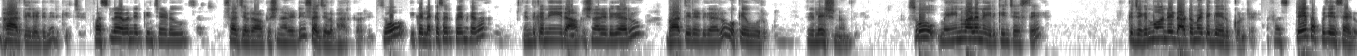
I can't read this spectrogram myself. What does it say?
భారతీరెడ్డిని ఇరికించాడు ఫస్ట్లో ఎవరిని ఇరికించాడు సజ్జల రామకృష్ణారెడ్డి సజ్జల భార్గవరెడ్డి సో ఇక్కడ లెక్క సరిపోయింది కదా? ఎందుకని? రామకృష్ణారెడ్డి గారు భారతీరెడ్డి గారు ఒకే ఊరు. రిలేషన్ ఉంది. సో మెయిన్ వాళ్ళని ఇరికించేస్తే ఇక జగన్మోహన్ రెడ్డి ఆటోమేటిక్గా ఇరుక్కుంటాడు. ఫస్టే తప్పు చేశాడు.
